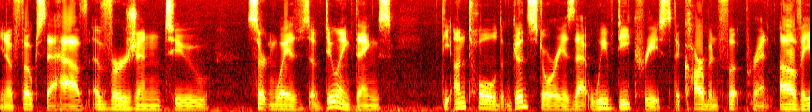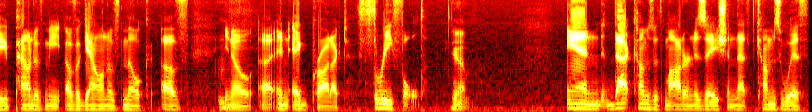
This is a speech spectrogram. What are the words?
you know, folks that have aversion to certain ways of doing things, the untold good story is that we've decreased the carbon footprint of a pound of meat, of a gallon of milk, of you know uh, an egg product threefold. Yeah. And that comes with modernization. That comes with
